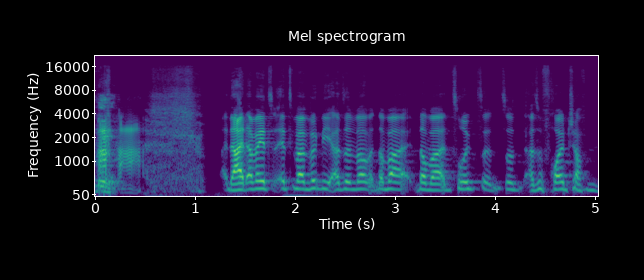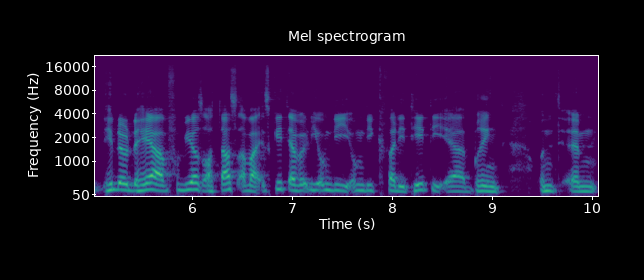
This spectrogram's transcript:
Nee. Nein, aber jetzt, jetzt mal wirklich, also nochmal noch mal zurück zu, zu, also Freundschaften hin und her, von mir aus auch das, aber es geht ja wirklich um die, um die Qualität, die er bringt. Und ähm,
